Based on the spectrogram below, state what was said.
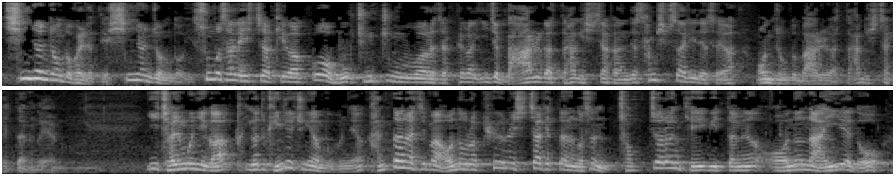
10년 정도 걸렸대요. 10년 정도. 20살에 시작해갖고 무- 중증 무발화 자폐가 이제 말을 갖다 하기 시작하는데 30살이 돼서야 어느 정도 말을 갖다 하기 시작했다는 거예요. 이 젊은이가 이것도 굉장히 중요한 부분이에요. 간단하지만 언어로 표현을 시작했다는 것은 적절한 개입이 있다면 어느 나이에도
